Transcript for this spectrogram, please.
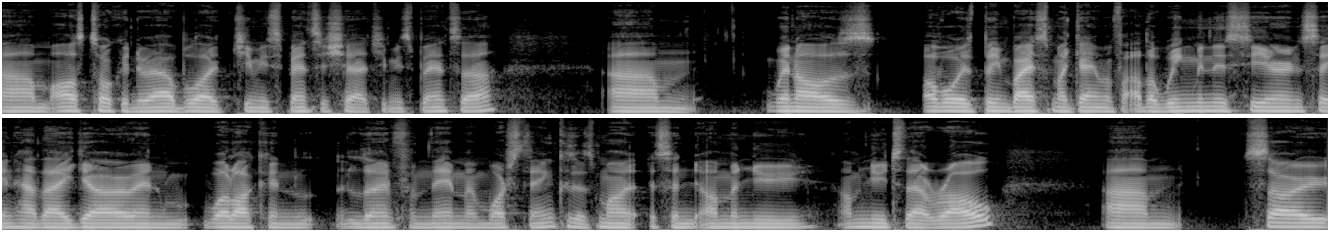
Um, I was talking to our bloke Jimmy Spencer, shout out Jimmy Spencer. Um, when I was, I've always been basing my game with other wingmen this year and seeing how they go and what I can learn from them and watch them because it's my, it's a, I'm a new, I'm new to that role. Um, so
